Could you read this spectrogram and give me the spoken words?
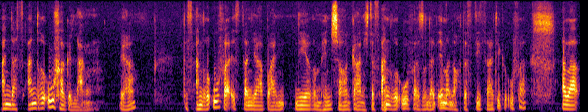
an das andere Ufer gelangen. Ja? Das andere Ufer ist dann ja bei näherem Hinschauen gar nicht das andere Ufer, sondern immer noch das diesseitige Ufer. Aber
